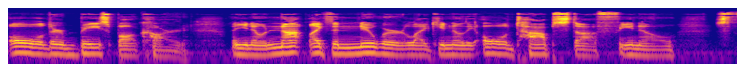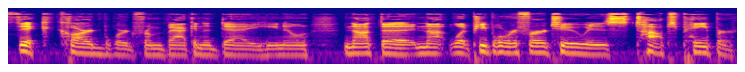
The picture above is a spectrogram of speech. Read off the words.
older baseball card. You know, not like the newer, like, you know, the old Topps stuff, you know, thick cardboard from back in the day, you know, not the, not what people refer to as Topps paper.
